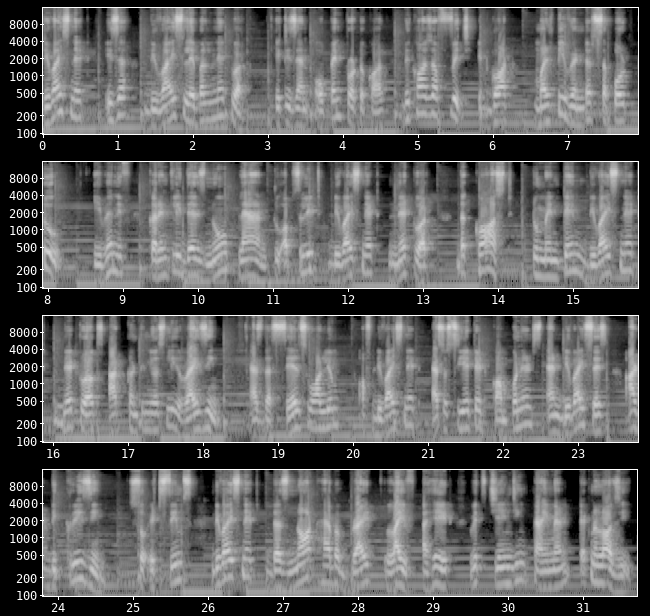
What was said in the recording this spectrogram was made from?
DeviceNet is a device level network. It is an open protocol because of which it got multi-vendor support too. Even if currently there is no plan to obsolete DeviceNet network, the cost to maintain DeviceNet networks are continuously rising as the sales volume of DeviceNet associated components and devices are decreasing. So it seems DeviceNet does not have a bright life ahead with changing time and technology.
